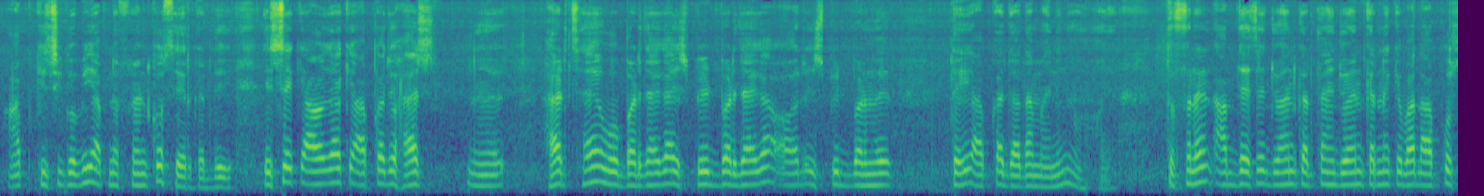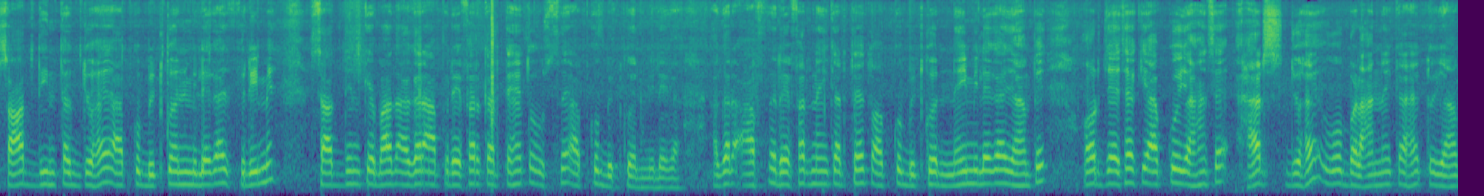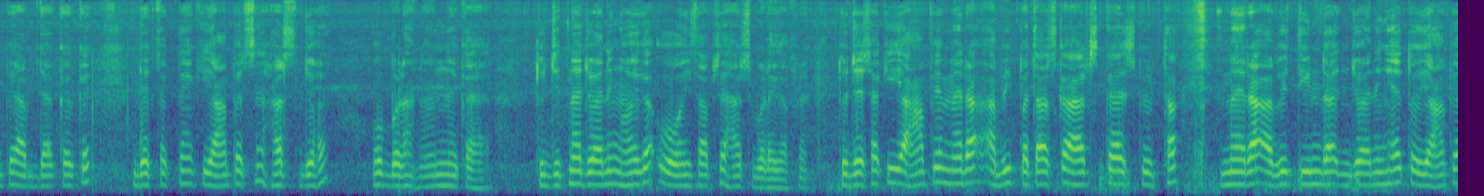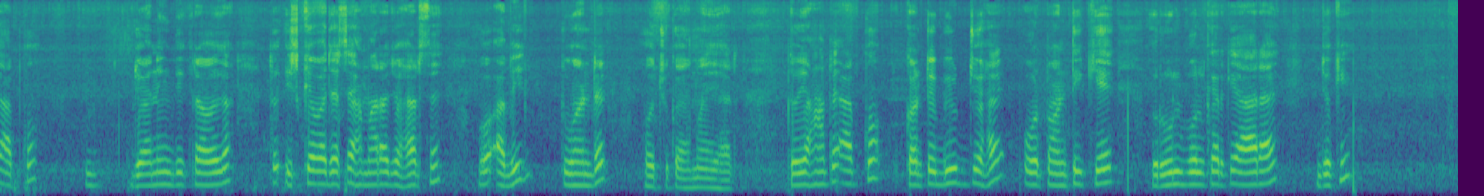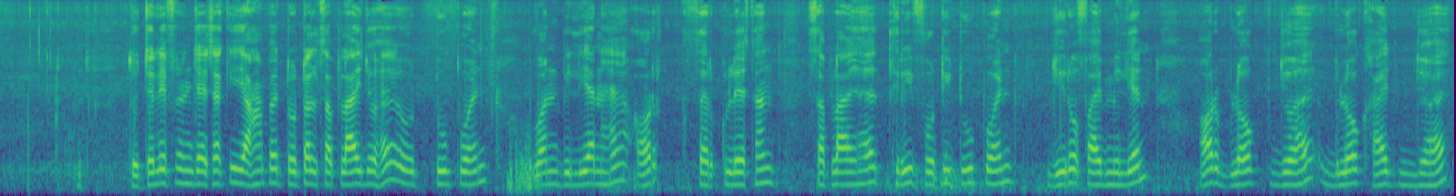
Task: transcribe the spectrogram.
आप किसी को भी अपने फ्रेंड को शेयर कर दीजिए। इससे क्या होगा कि आपका जो हैश हर्ट्स है, वो बढ़ जाएगा स्पीड बढ़ जाएगा और स्पीड बढ़ने से ही आपका ज़्यादा माइनिंग होगा तो फ्रेंड आप जैसे ज्वाइन करते हैं ज्वाइन करने के बाद आपको सात दिन तक जो है आपको बिटकॉइन मिलेगा फ्री में। सात दिन के बाद अगर आप रेफ़र करते हैं तो उससे आपको बिटकॉइन मिलेगा। अगर आप रेफ़र नहीं करते तो आपको बिटकॉइन नहीं मिलेगा यहाँ पे। और जैसा कि आपको यहाँ से हर्ष जो है, वो बढ़ाने का है तो यहाँ पे आप जा कर के देख सकते हैं कि यहाँ पर से हर्ष जो है, वो बढ़ाने का है। तो जितना ज्वाइनिंग होएगा, वो हिसाब से हर्ष बढ़ेगा फ्रेंड तो जैसा कि यहाँ पे मेरा अभी पचास का हर्ष का स्पीड था, मेरा अभी तीन ज्वाइनिंग है तो यहाँ पे आपको ज्वाइनिंग दिख रहा होगा। तो इसके वजह से हमारा जो हर्ष है, वो अभी टू हंड्रेड हो चुका है माई हर्ष तो यहाँ पे आपको कंट्रीब्यूट जो है, वो ट्वेंटी के रूल बोल करके आ रहा है, जो कि तो चलिए फ्रेंड जैसा कि यहाँ पे टोटल सप्लाई जो है, वो टू पॉइंट वन बिलियन है और सर्कुलेशन सप्लाई है three forty two point zero five million और ब्लॉक जो है ब्लॉक हाइट जो है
